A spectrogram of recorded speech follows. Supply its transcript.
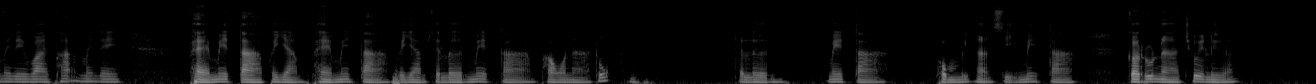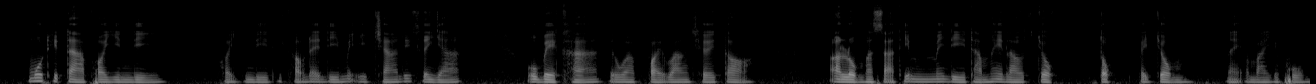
ไม่ได้ไหว้พระไม่ได้แผ่เมตตาพยายามแผ่เมตตาพยายามเจริญเมตตาภาวนาทุกวัน เจริญเมตตาพรมวิหารสีเมตตา กรุณาช่วยเหลือ มุทิตาพอยินดี พอยินดีที่เขาได้ดีไม่อิจฉาริษยา อุเบกขาคือว่าปล่อยวางเฉยต่อ อารมณ์ภาษาที่มันไม่ดีทำให้เราจก ไปจมในอบายภูมิ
